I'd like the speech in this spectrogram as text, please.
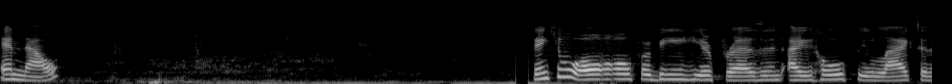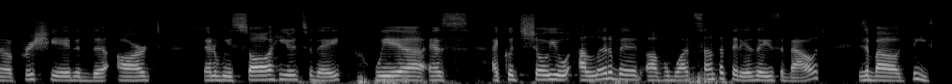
And now, Thank you all for being here present. I hope you liked and appreciated the art that we saw here today. We, uh, as I could show you a little bit of what Santa Teresa is about, is about this.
